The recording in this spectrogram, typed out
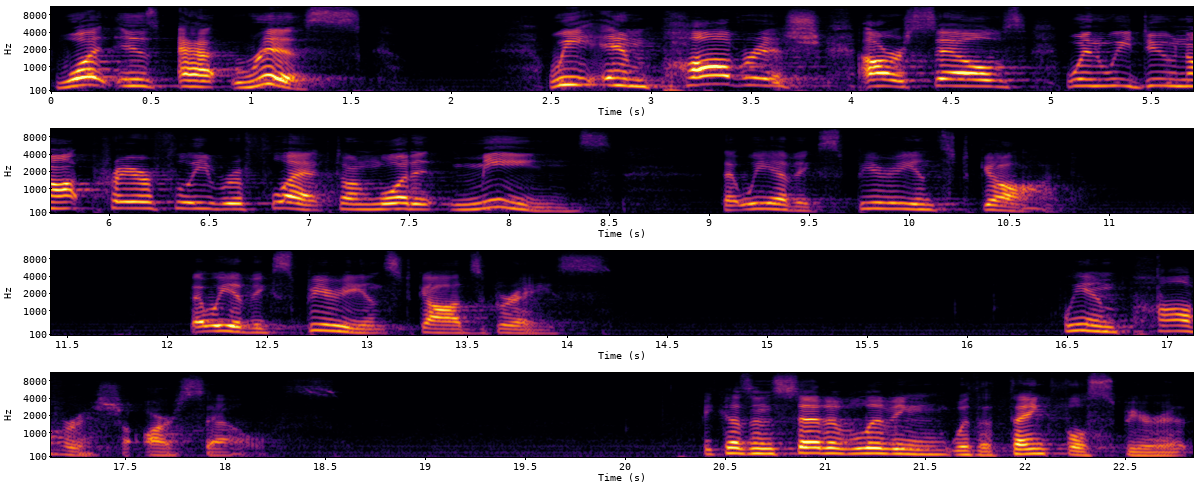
What is at risk? We impoverish ourselves when we do not prayerfully reflect on what it means that we have experienced God, that we have experienced God's grace. We impoverish ourselves because instead of living with a thankful spirit,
